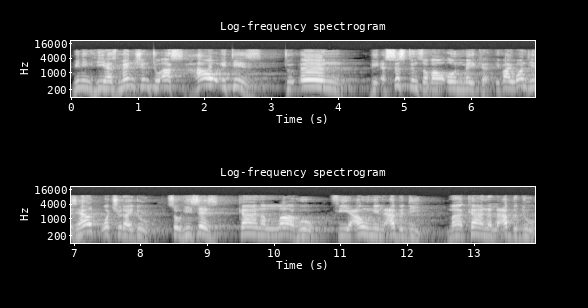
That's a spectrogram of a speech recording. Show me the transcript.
Meaning he has mentioned to us how it is to earn the assistance of our own maker. If I want his help, what should I do? So he says, كان الله في عون العبد ما كان العبد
